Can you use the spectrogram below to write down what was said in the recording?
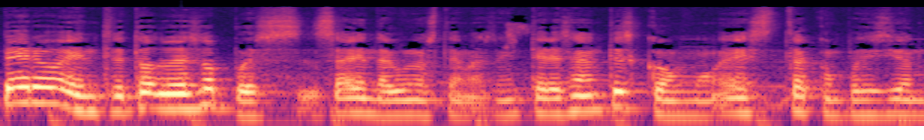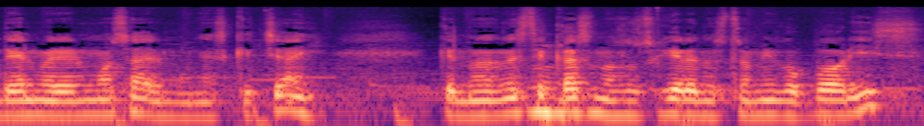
Pero entre todo eso, pues salen algunos temas ¿no? interesantes, como esta composición de Elmer Hermosa, el Muñez Quechay, que en este caso nos sugiere nuestro amigo Boris.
